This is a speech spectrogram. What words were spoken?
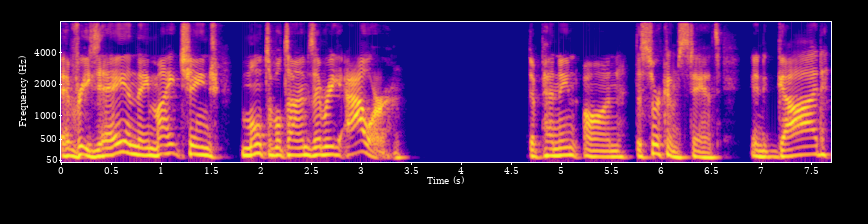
every day, and they might change multiple times every hour, depending on the circumstance. And God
